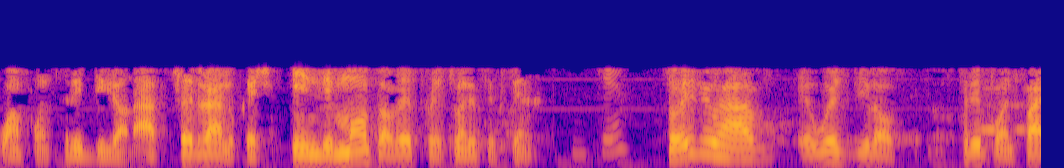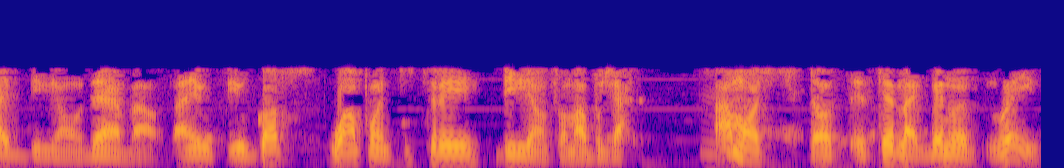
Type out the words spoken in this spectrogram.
1.3 billion as federal allocation in the month of April 2016. Okay. So if you have a wage bill of 3.5 billion or thereabouts, and you, you got 1.3 billion from Abuja, how much does a state like Benue raise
